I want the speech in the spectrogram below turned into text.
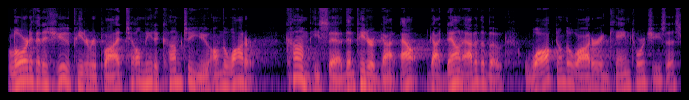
Lord, if it is you, Peter replied, tell me to come to you on the water. Come, he said. Then Peter got out, got down out of the boat, walked on the water, and came toward Jesus.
